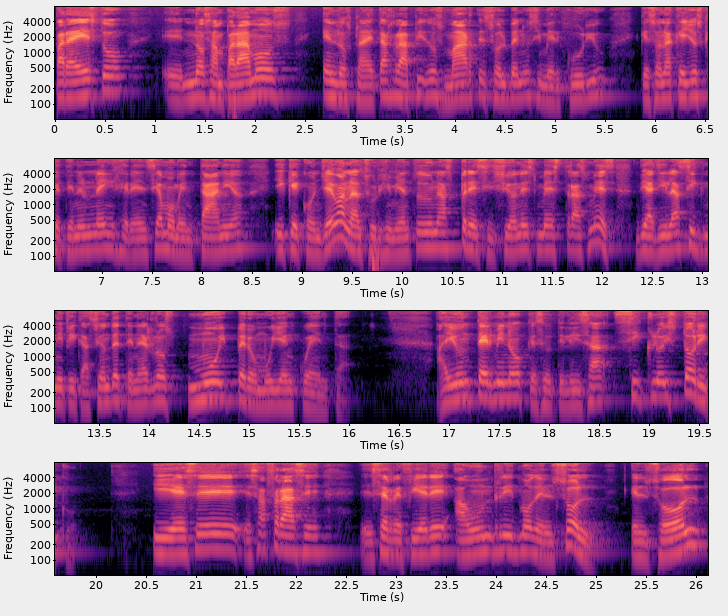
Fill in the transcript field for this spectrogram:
Para esto eh, nos amparamos en los planetas rápidos, Marte, Sol, Venus y Mercurio, que son aquellos que tienen una injerencia momentánea y que conllevan al surgimiento de unas precisiones mes tras mes, de allí la significación de tenerlos muy pero muy en cuenta. Hay un término que se utiliza ciclo histórico y ese, esa frase eh, se refiere a un ritmo del Sol. El Sol,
